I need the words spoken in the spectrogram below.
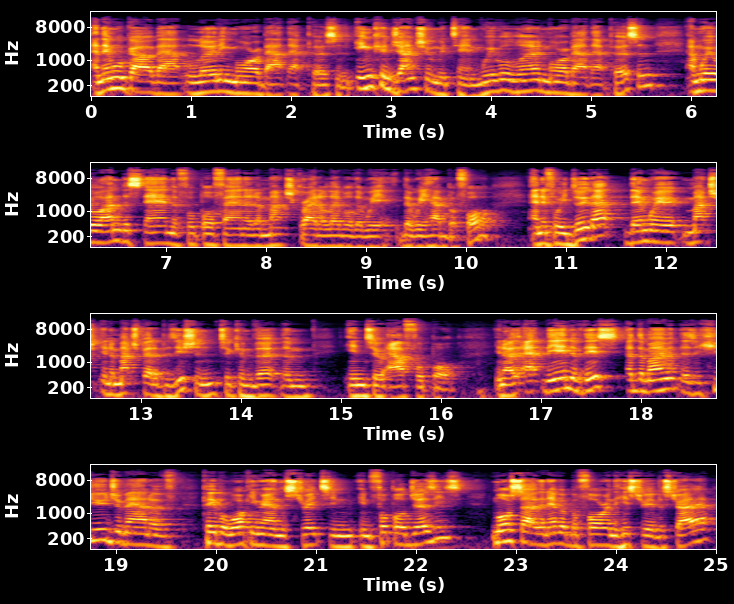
And then we'll go about learning more about that person. In conjunction with 10, we will learn more about that person and we will understand the football fan at a much greater level than we, than we have before. And if we do that, then we're much in a much better position to convert them into our football. You know, at the end of this, at the moment, there's a huge amount of people walking around the streets in, in football jerseys, more so than ever before in the history of Australia.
